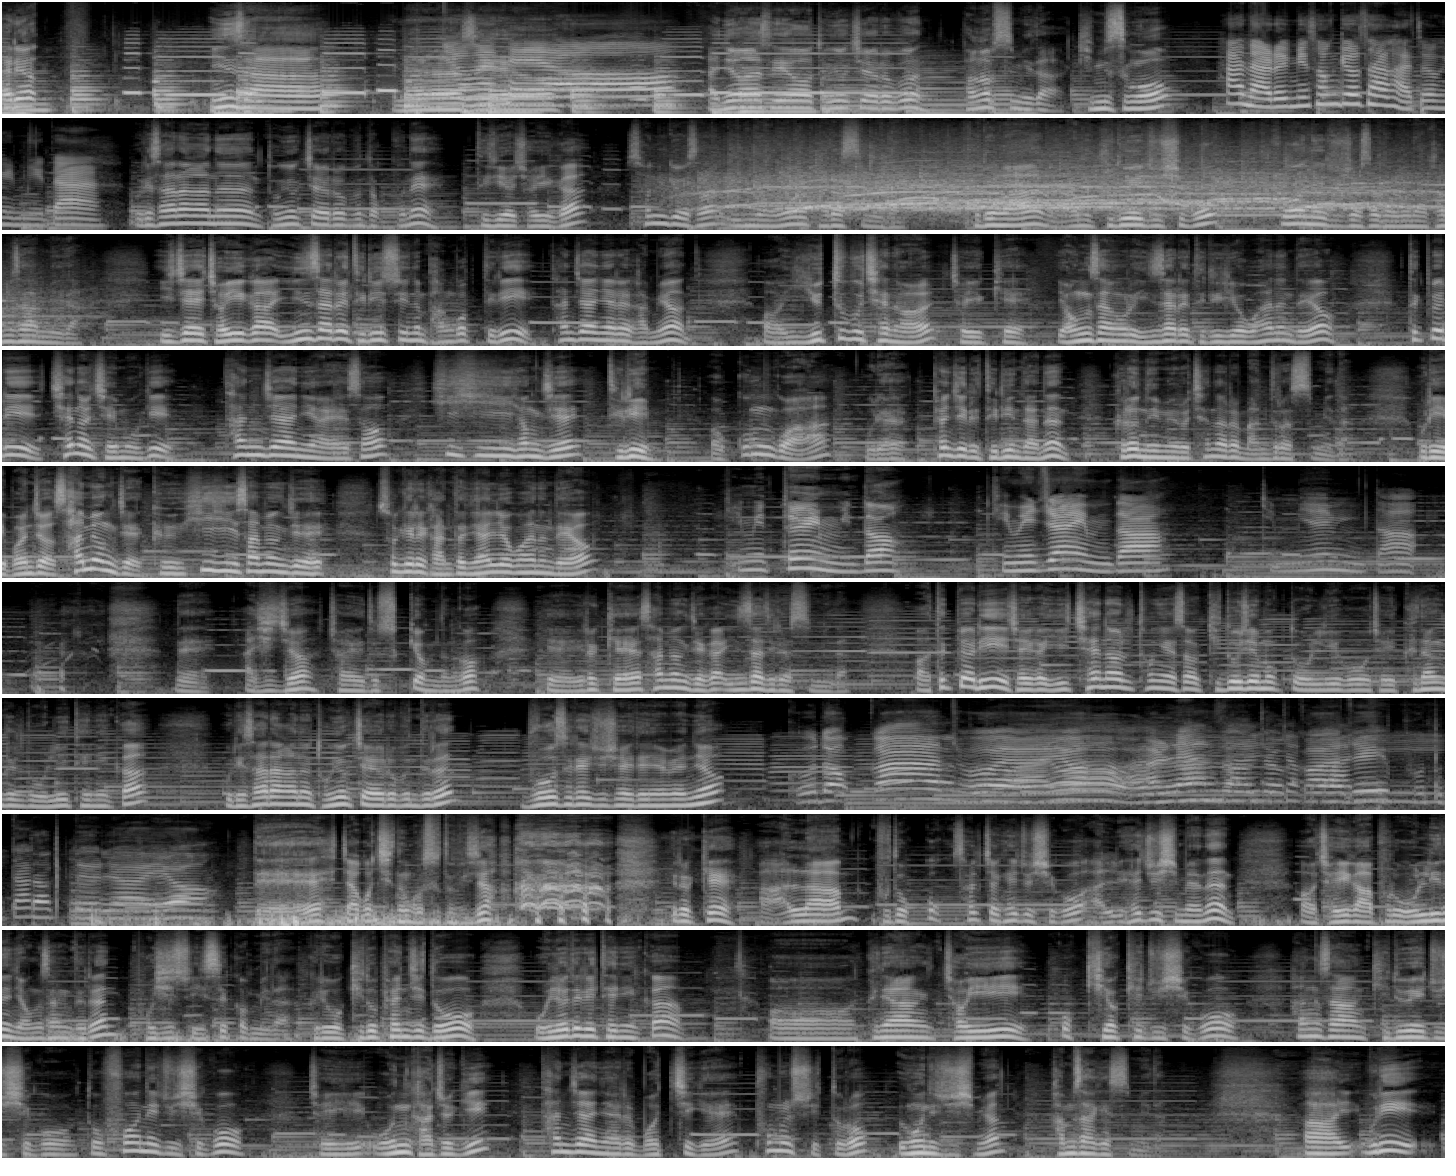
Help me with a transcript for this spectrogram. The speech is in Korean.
차렷. 인사. 안녕하세요. 안녕하세요. 동역자 여러분. 반갑습니다. 김승호. 한아름이 선교사 가정입니다. 우리 사랑하는 동역자 여러분 덕분에 드디어 저희가 선교사 임명을 받았습니다. 그동안 많이 기도해 주시고 후원해 주셔서 너무나 감사합니다. 이제 저희가 인사를 드릴 수 있는 방법들이 탄자니아를 가면 어, 이 유튜브 채널 저희 이렇게 영상으로 인사를 드리려고 하는데요. 특별히 채널 제목이 탄자니아에서 히히 형제 드림 어, 꿈과 우리가 편지를 드린다는 그런 의미로 채널을 만들었습니다. 우리 먼저 삼형제 그 히히 삼형제 소개를 간단히 하려고 하는데요. 김희태입니다. 김희자입니다. 김미애입니다. 네 아시죠? 저에도 숙기 없는 거 예, 이렇게 삼형제가 인사드렸습니다. 어, 특별히 저희가 이 채널을 통해서 기도 제목도 올리고 저희 근황들도 올릴 테니까 우리 사랑하는 동역자 여러분들은 무엇을 해주셔야 되냐면요. 구독과 좋아요, 알람 설정까지 부탁드려요. 네, 짜고 치는 모습이죠. 이렇게 알람, 구독 꼭 설정해 주시고 알- 해 주시면은 어, 저희가 앞으로 올리는 영상들은 보실 수 있을 겁니다. 그리고 기도 편지도 올려 드릴 테니까 어, 그냥 저희 꼭 기억해 주시고 항상 기도해 주시고 또 후원해 주시고 저희 온 가족이 탄자니아를 멋지게 품을 수 있도록 응원해 주시면 감사하겠습니다. 아, 우리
